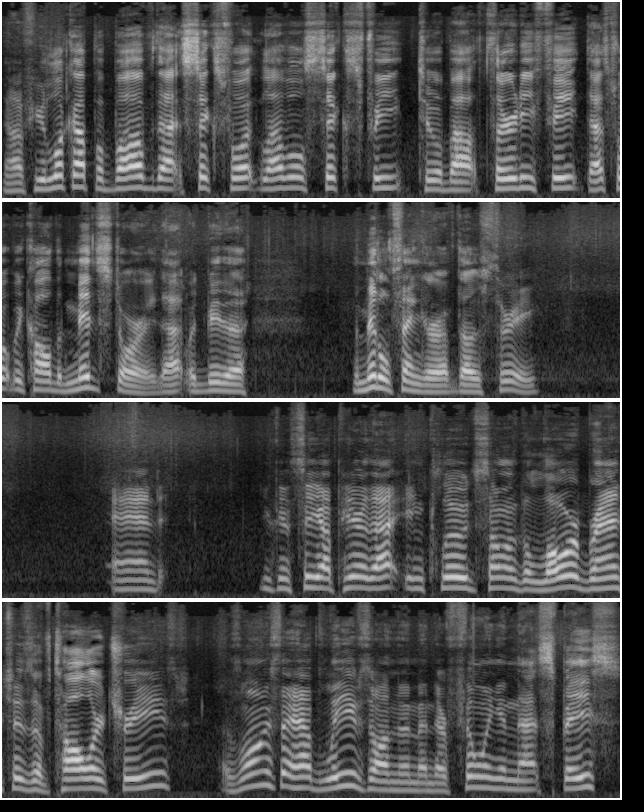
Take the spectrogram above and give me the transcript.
Now if you look up above that six foot level, six feet to about 30 feet, that's what we call the mid-story. That would be the, the middle finger of those three. And you can see up here that includes some of the lower branches of taller trees. As long as they have leaves on them and they're filling in that space,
